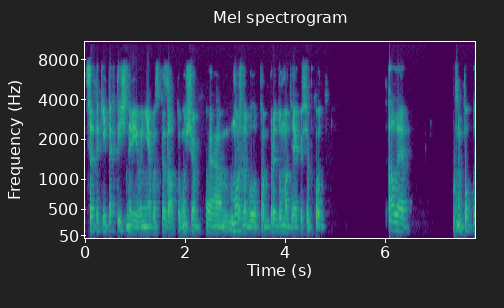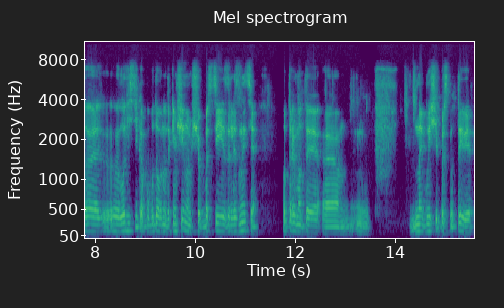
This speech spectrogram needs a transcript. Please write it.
Це такий тактичний рівень, я би сказав, тому що можна було б там придумати якось обход, але логістика побудована таким чином, щоб без цієї залізниці отримати в найближчій перспективі,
